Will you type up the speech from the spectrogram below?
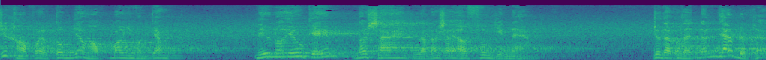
triết học hay là tôn giáo học bao nhiêu phần trăm. Nếu nó yếu kém, nó sai là nó sai ở phương diện nào chúng ta có thể đánh giá được hết.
